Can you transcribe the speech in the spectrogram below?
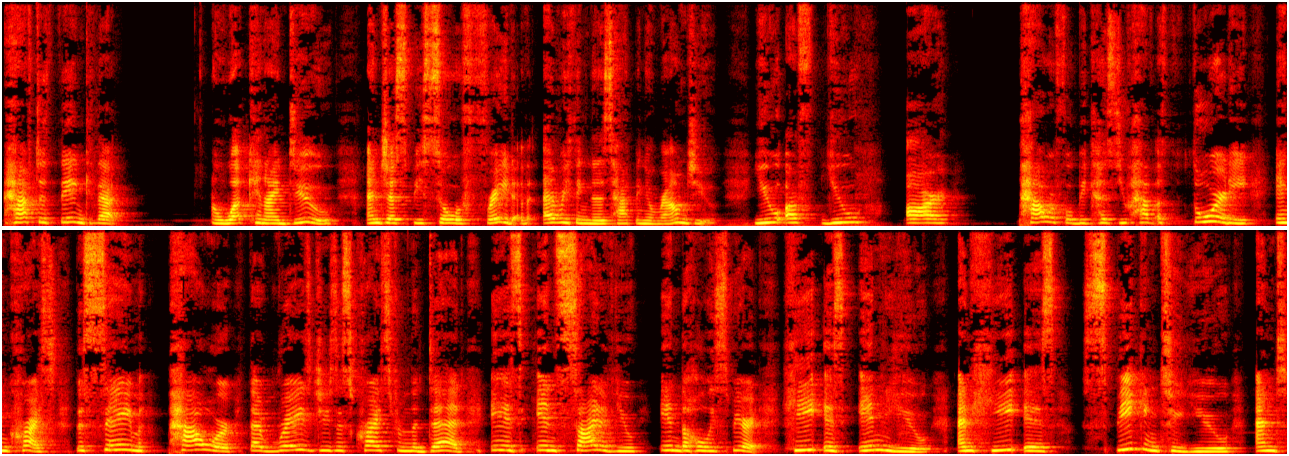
have to think that what can I do? And just be so afraid of everything that is happening around you. You are, you are powerful because you have authority in Christ. The same power that raised Jesus Christ from the dead is inside of you in the Holy Spirit. He is in you and he is speaking to you and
